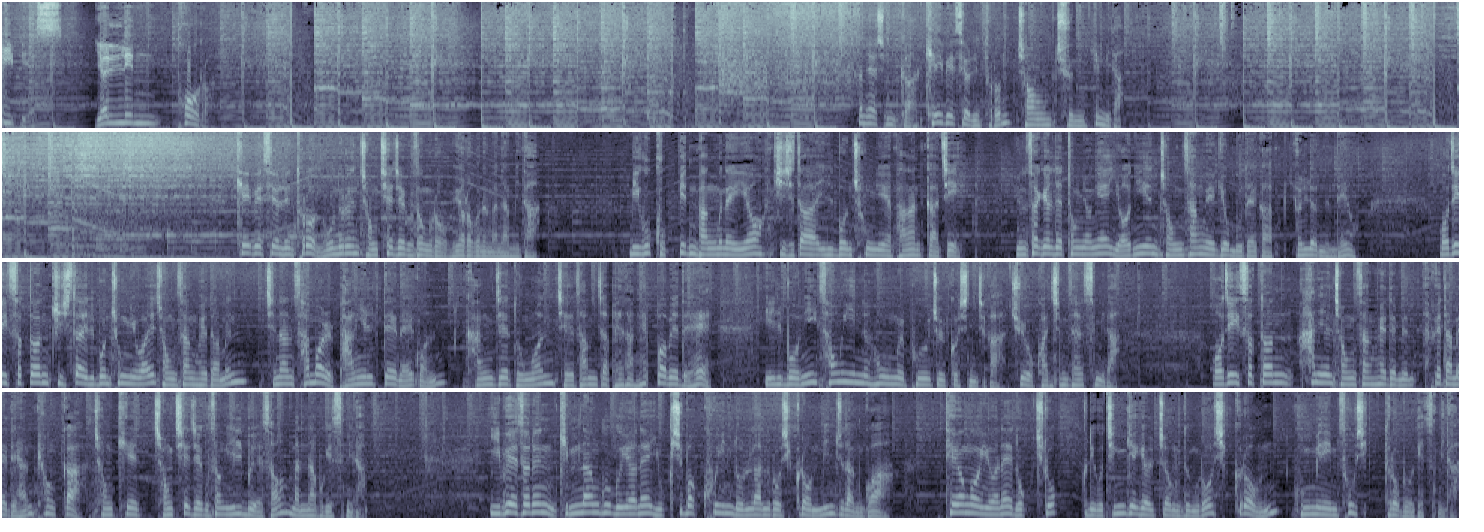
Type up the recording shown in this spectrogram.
KBS 열린 토론 안녕하십니까. KBS 열린 토론 정준희입니다. KBS 열린 토론 오늘은 정체 재구성으로 여러분을 만납니다. 미국 국빈 방문에 이어 기시다 일본 총리의 방한까지 윤석열 대통령의 연이은 정상 외교 무대가 열렸는데요. 어제 있었던 기시다 일본 총리와의 정상회담은 지난 3월 방일 때 내건 강제 동원 제3자 배상 해법에 대해 일본이 성의 있는 호응을 보여줄 것인지가 주요 관심사였습니다. 어제 있었던 한일 정상회담에 대한 평가, 정치의, 정치의 재구성 일부에서 만나보겠습니다. 2부에서는 김남국 의원의 60억 코인 논란으로 시끄러운 민주당과 태영호 의원의 녹취록 그리고 징계 결정 등으로 시끄러운 국민의힘 소식 들어보겠습니다.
